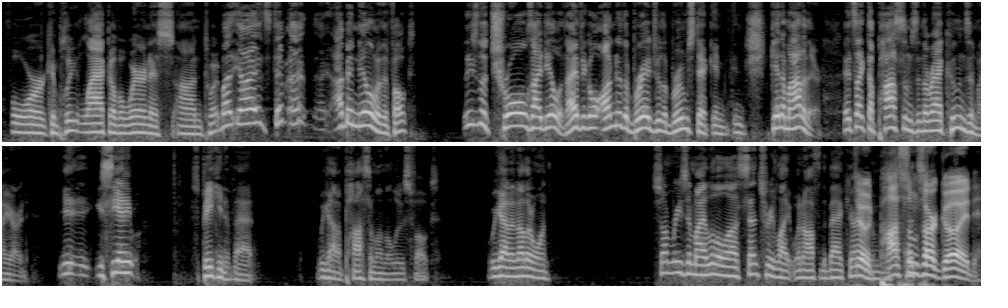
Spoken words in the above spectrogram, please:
for complete lack of awareness on Twitter. But yeah, it's tip- I, I've been dealing with it, folks. These are the trolls I deal with. I have to go under the bridge with a broomstick and, and sh- get them out of there. It's like the possums and the raccoons in my yard. You, you see any? Speaking of that, we got a possum on the loose, folks. We got another one. Some reason my little uh, sensory light went off in the backyard. Dude, possums are good.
